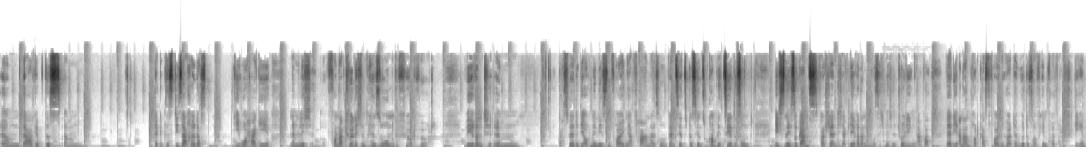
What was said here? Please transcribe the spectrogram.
ähm, da gibt es ähm, da gibt es die Sache, dass die OHG nämlich von natürlichen Personen geführt wird, während ähm, das werdet ihr auch in den nächsten Folgen erfahren. Also wenn es jetzt ein bisschen zu kompliziert ist und ich es nicht so ganz verständlich erkläre, dann muss ich mich entschuldigen. Aber wer die anderen Podcast-Folgen hört, der wird es auf jeden Fall verstehen.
